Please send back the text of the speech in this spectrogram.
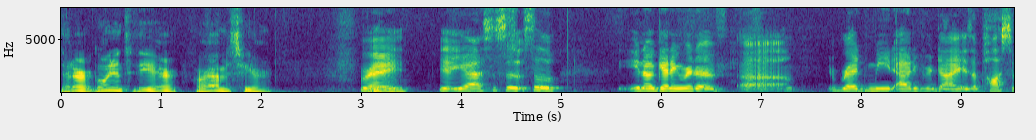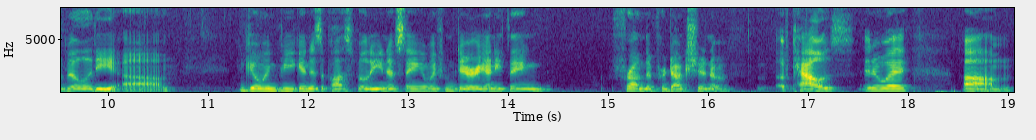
that are going into the air or atmosphere. right. Yeah yeah. So so, so you know getting rid of uh, red meat out of your diet is a possibility. Um, going vegan is a possibility you know staying away from dairy anything from the production of, of cows in a way. Um,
